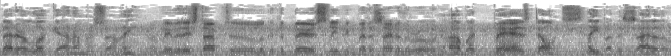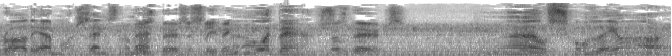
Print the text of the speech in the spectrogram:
better look at them or something. Well, maybe they stopped to look at the bears sleeping by the side of the road. Oh, but bears don't sleep on the side of the road. They have more sense than Those that. bears are sleeping. Oh, what bears? Those bears. Well, so they are.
